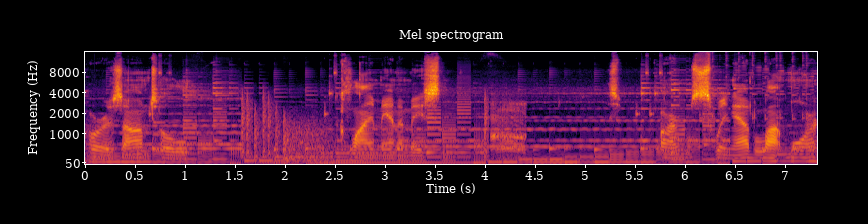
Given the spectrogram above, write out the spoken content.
horizontal climb animation His arms swing out a lot more.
